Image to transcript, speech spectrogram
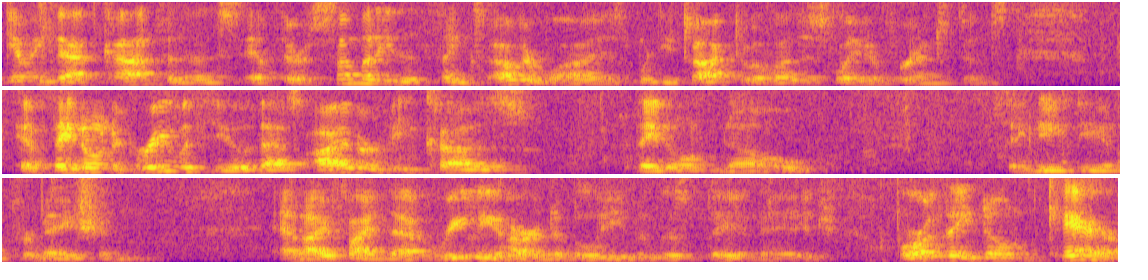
giving that confidence, if there's somebody that thinks otherwise, when you talk to a legislator, for instance, if they don't agree with you, that's either because they don't know, they need the information, and I find that really hard to believe in this day and age, or they don't care,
